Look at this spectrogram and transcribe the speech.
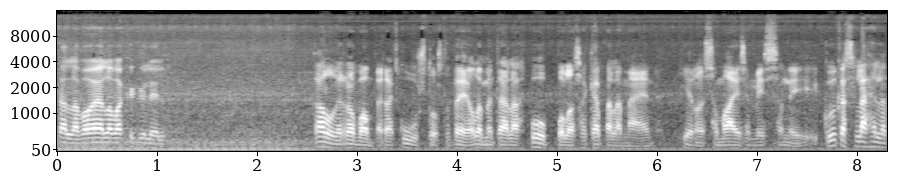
tällä voi olla vaikka kylillä. Kalle Rovanperä 16V. Olemme täällä Puuppolassa Käpälämäen hienoissa maisemissa. Niin kuinka lähellä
